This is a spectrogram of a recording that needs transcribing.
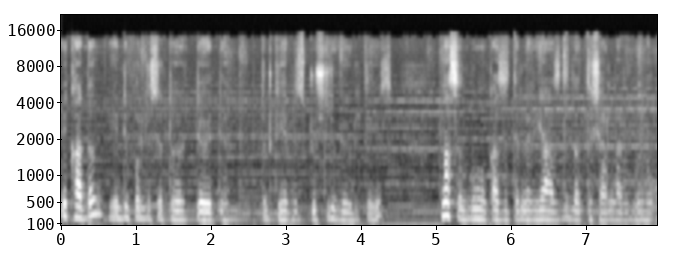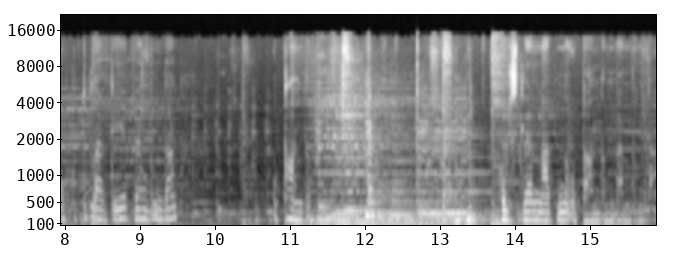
Bir kadın yedi polisi dö- dövdü. Türkiye biz güçlü bir ülkeyiz. Nasıl bunu gazeteler yazdı da dışarıları bunu okudular diye ben bundan utandım. Polislerin adına utandım ben bundan.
